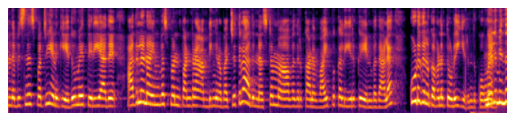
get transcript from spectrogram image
அந்த பிஸ்னஸ் பற்றி எனக்கு எதுவுமே தெரியாது. அதில் நான் இன்வெஸ்ட்மெண்ட் பண்ணுறேன் அப்படிங்கிற பட்சத்தில் அது நஷ்டம் ஆவதற்கான வாய்ப்புகள் இருக்குது என்பதால் கூடுதல் கவனத்தோடு இருந்துக்கோங்க. மேலும் இந்த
